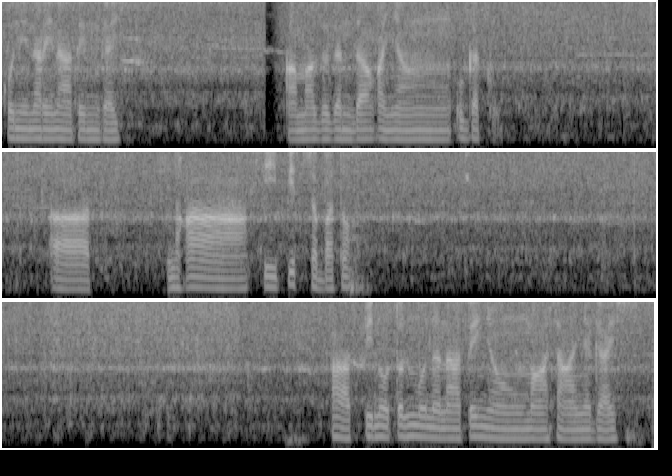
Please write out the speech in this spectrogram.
Kunin na rin natin guys. Ah, magaganda ang kanyang ugat. At nakaipit sa bato. At pinutol muna natin yung mga sanga niya guys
